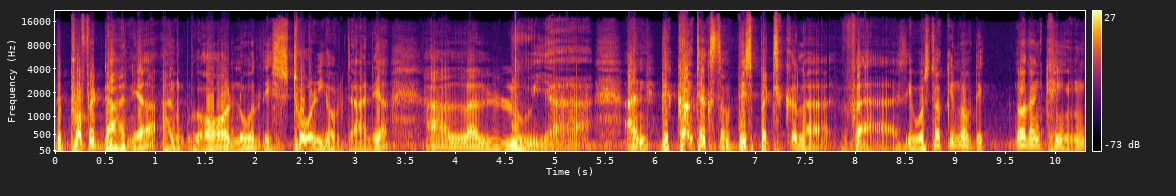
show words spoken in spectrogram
the prophet Daniel, and we all know the story of Daniel. Hallelujah. And the context of this particular verse, he was talking of the northern king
